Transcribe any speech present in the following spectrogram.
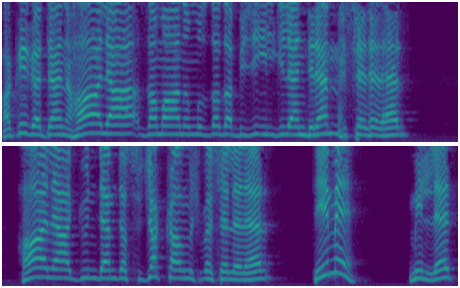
hakikaten hala zamanımızda da bizi ilgilendiren meseleler hala gündemde sıcak kalmış meseleler değil mi? Millet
